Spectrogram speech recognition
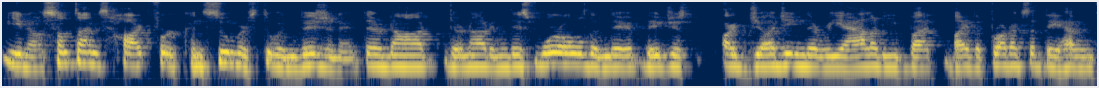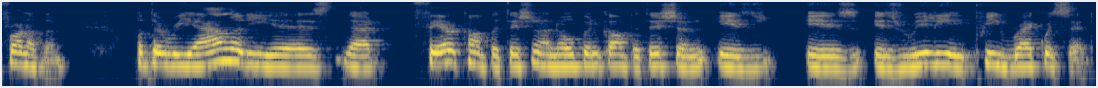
you know sometimes hard for consumers to envision it they're not they're not in this world and they they just are judging the reality but by the products that they have in front of them but the reality is that fair competition and open competition is is is really a prerequisite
